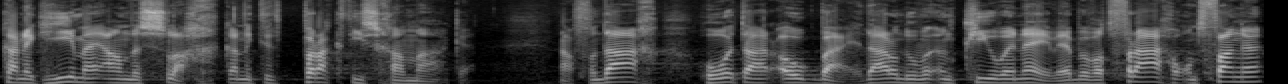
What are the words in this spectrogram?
kan ik hiermee aan de slag. Kan ik dit praktisch gaan maken. Nou, vandaag hoort daar ook bij. Daarom doen we een Q&A. We hebben wat vragen ontvangen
